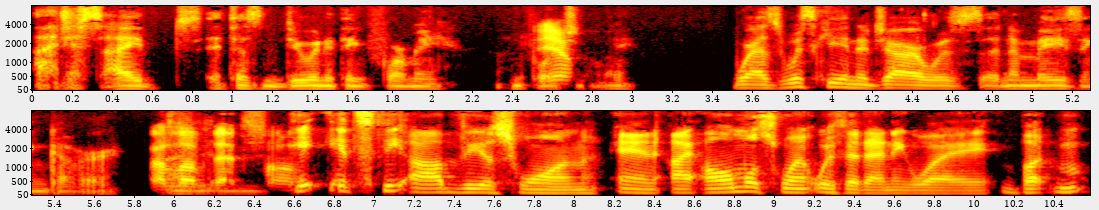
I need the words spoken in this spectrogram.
I just I it doesn't do anything for me, unfortunately. Whereas Whiskey in a Jar was an amazing cover. I love that um, song. It, it's the obvious one, and I almost went with it anyway. But m-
